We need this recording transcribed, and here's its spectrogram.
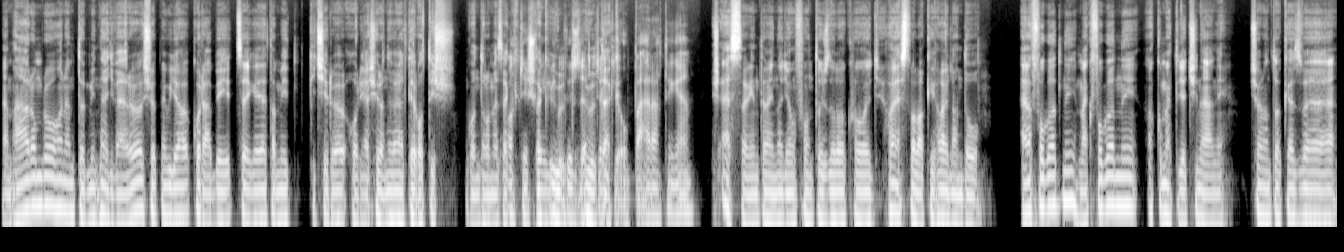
nem háromról, hanem több mint 40-ről, sőt, még ugye a korábbi cégedet, amit kicsiről óriásira növeltél, ott is gondolom ezek, ott is ezek ült, ültek. jó párat, igen. És ez szerintem egy nagyon fontos dolog, hogy ha ezt valaki hajlandó elfogadni, megfogadni, akkor meg tudja csinálni. És onnantól kezdve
